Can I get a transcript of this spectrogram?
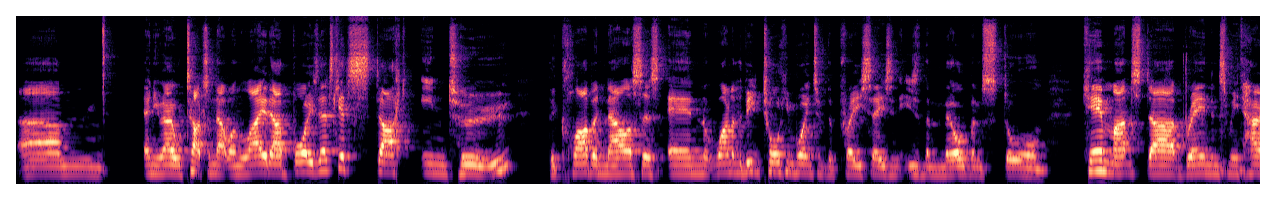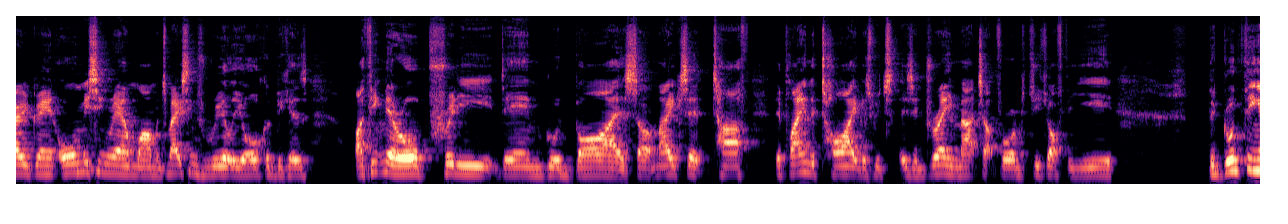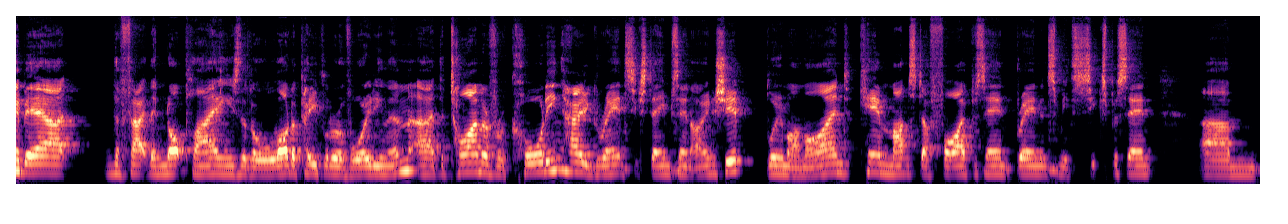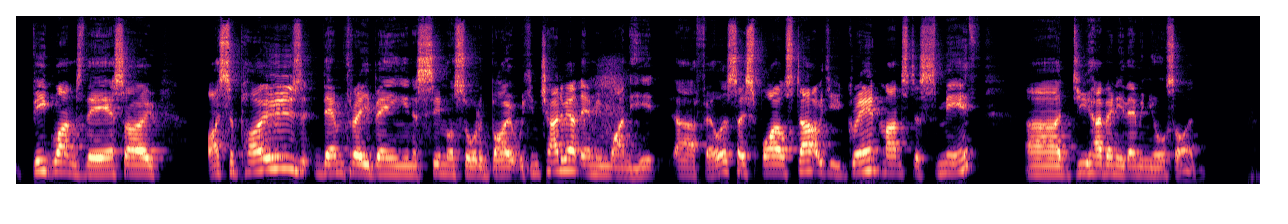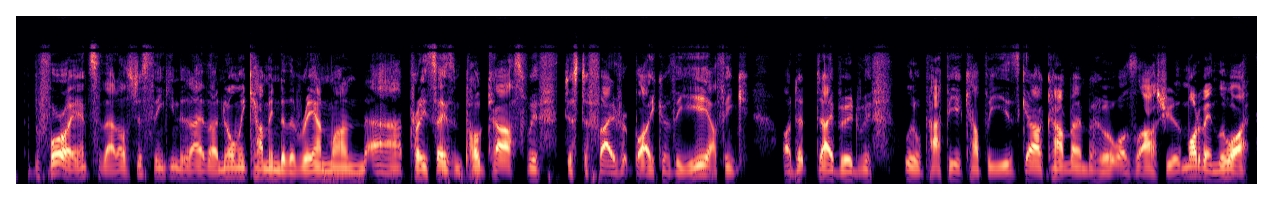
Um, anyway, we'll touch on that one later. Boys, let's get stuck into the club analysis. And one of the big talking points of the preseason is the Melbourne Storm. Cam Munster, Brandon Smith, Harry Grant, all missing round one, which makes things really awkward because I think they're all pretty damn good buys. So it makes it tough. They're playing the Tigers, which is a dream matchup for them to kick off the year. The good thing about the fact they're not playing is that a lot of people are avoiding them. Uh, at the time of recording, Harry Grant, 16% ownership, blew my mind. Cam Munster, 5%, Brandon Smith, 6%. Um, big ones there. So I suppose them three being in a similar sort of boat, we can chat about them in one hit, uh, fellas. So, Spy, I'll start with you. Grant, Munster, Smith. Uh, do you have any of them in your side? Before I answer that, I was just thinking today that I normally come into the round one uh, preseason podcast with just a favourite bloke of the year. I think I debuted with Little Pappy a couple of years ago. I can't remember who it was last year. It might have been Luai.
